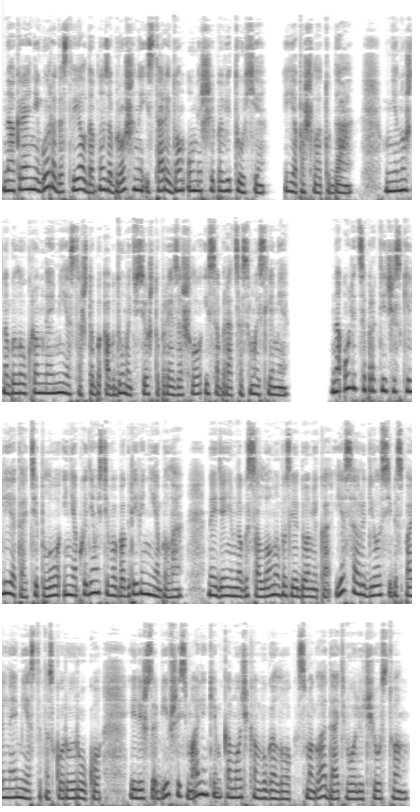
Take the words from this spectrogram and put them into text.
На окраине города стоял давно заброшенный и старый дом умершей повитухи. Я пошла туда. Мне нужно было укромное место, чтобы обдумать все, что произошло, и собраться с мыслями. На улице практически лето, тепло и необходимости в обогреве не было. Найдя немного соломы возле домика, я соорудила себе спальное место на скорую руку и, лишь забившись маленьким комочком в уголок, смогла дать волю чувствам.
